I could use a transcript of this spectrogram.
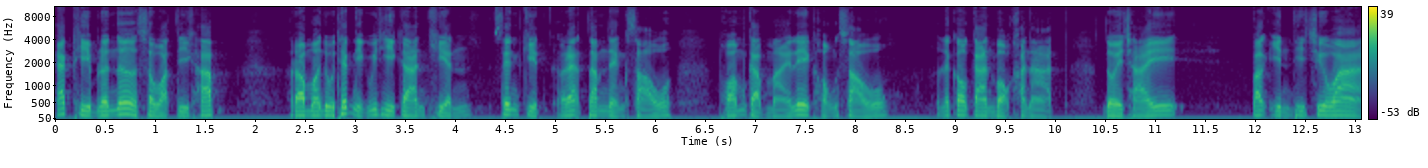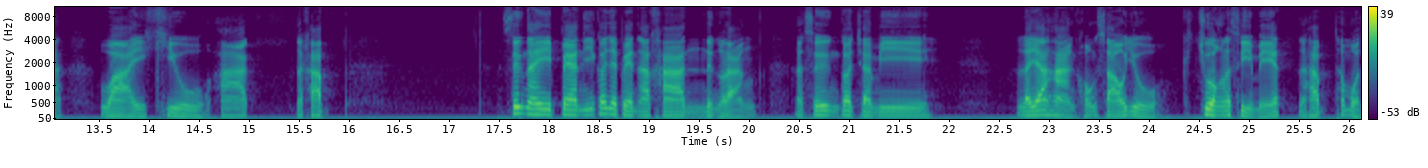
Active Learner สวัสดีครับ เรามาดูเทคนิควิธีการเขียนเส้นกิจและตำแหน่งเสา พร้อมกับหมายเลขของเสา และก็การบอกขนาด โดยใช้ปลั๊กอินที่ชื่อว่า YQArc นะครับ ซึ่งในแปลนนี้ก็จะเป็นอาคารหนึ่งหลัง ซึ่งก็จะมีระยะห่างของเสาอยู่ช่วงละ 4 เมตรนะครับ ทั้งหมด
